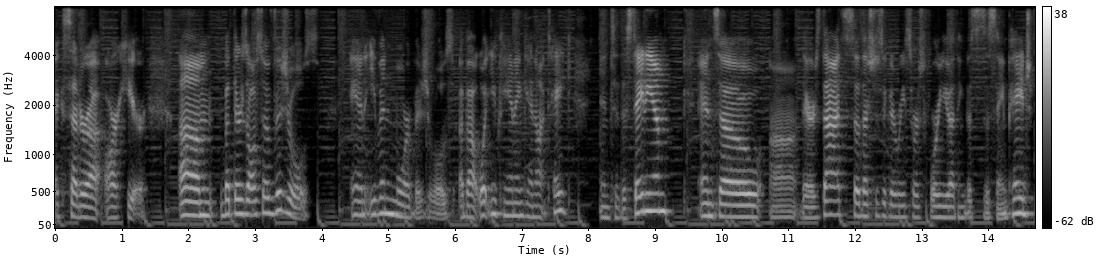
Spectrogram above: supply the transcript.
etc., are here. Um, but there's also visuals and even more visuals about what you can and cannot take into the stadium. And so uh, there's that. So that's just a good resource for you. I think this is the same page.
